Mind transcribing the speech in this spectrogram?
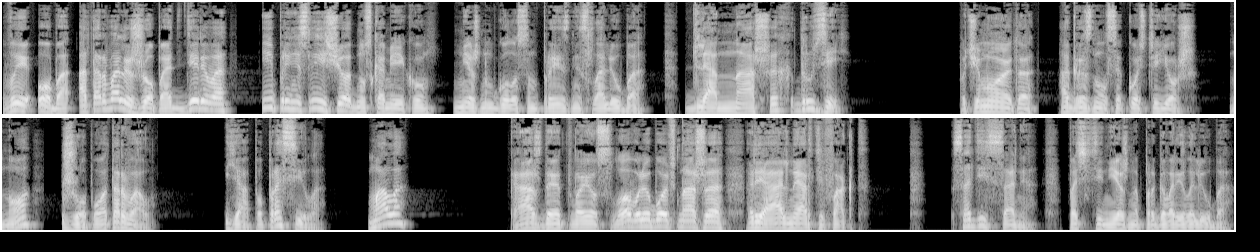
Вы оба оторвали жопы от дерева и принесли еще одну скамейку, нежным голосом произнесла Люба. Для наших друзей. Почему это? огрызнулся Костя Ёрш, но жопу оторвал. Я попросила. Мало? Каждое твое слово, любовь наша, реальный артефакт. Садись, Саня, почти нежно проговорила Люба.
